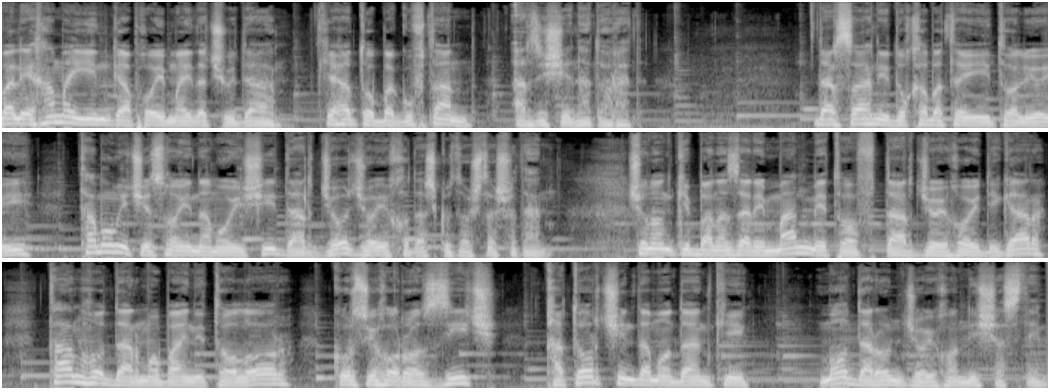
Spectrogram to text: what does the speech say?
Вале ҳамаи ин гапҳои майдачӯйда ки ҳатто ба гуфтан арзише надорад. Дар саҳни дуқабатаи итолиёӣ тамоми чизҳои намоишӣ дар ҷо ҷои худаш гузошта шуданд. Чунон ки ба назари ман метофт дар ҷойҳои дигар танҳо дар мобайни толор курсиҳоро зич қатор чинда монданд ки мо дар он ҷойҳо нишастем.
